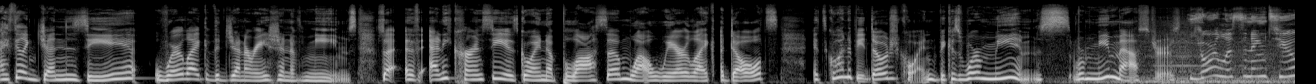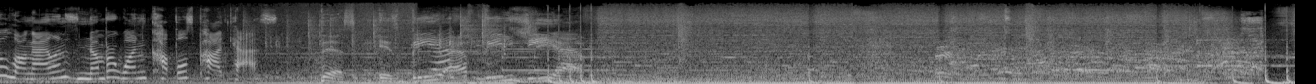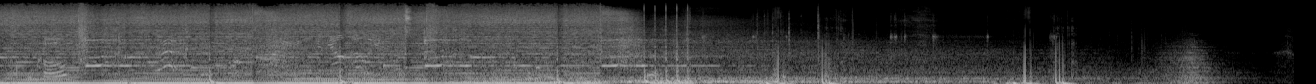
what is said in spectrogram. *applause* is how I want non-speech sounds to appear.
I feel like Gen Z, we're like the generation of memes. So if any currency is going to blossom while we're like adults, it's going to be Dogecoin because we're memes. We're meme masters. You're listening to Long Island's number one couples podcast. This is BFVGF.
